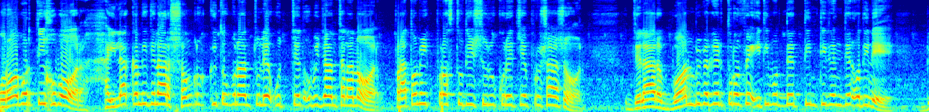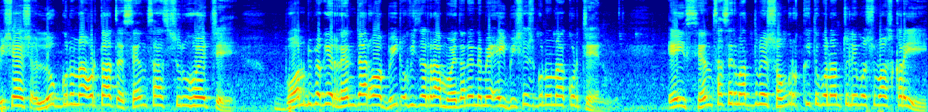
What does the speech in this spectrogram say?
পরবর্তী খবর, হাইলাকান্দি জেলার সংরক্ষিত বনাঞ্চলে উচ্ছেদ অভিযান চালানোর প্রাথমিক প্রস্তুতি শুরু করেছে প্রশাসন। জেলার বন বিভাগের তরফে ইতিমধ্যে তিনটি রেঞ্জের অধীনে বিশেষ লোক গণনা অর্থাৎ সেন্সাস শুরু হয়েছে। বন বিভাগের রেঞ্জার ও বিট অফিসাররা ময়দানে নেমে এই বিশেষ গণনা করছেন। এই সেন্সাসের মাধ্যমে সংরক্ষিত বনাঞ্চলে বসবাসকারী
